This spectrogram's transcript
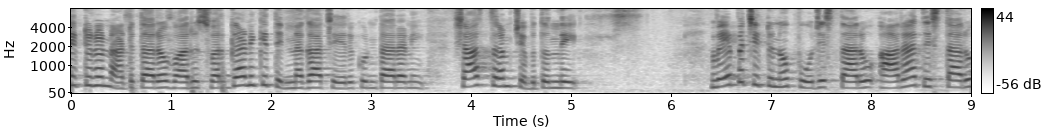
చెట్టును నాటుతారో వారు స్వర్గానికి తిన్నగా చేరుకుంటారని శాస్త్రం చెబుతుంది. వేప చెట్టును పూజిస్తారు ఆరాధిస్తారు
